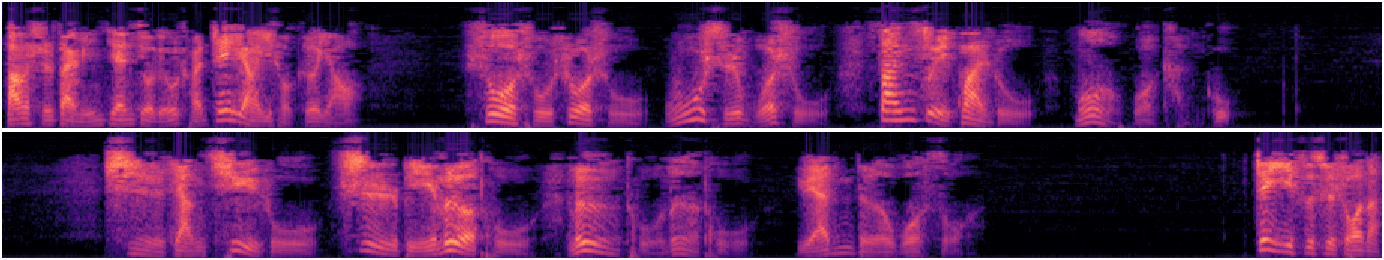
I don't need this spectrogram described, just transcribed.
当时在民间就流传这样一首歌谣：“硕鼠硕鼠，无食我黍，三岁贯汝，莫我肯顾。是将去汝，是彼乐土，乐土乐土，原得我所。”这意思是说呢，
